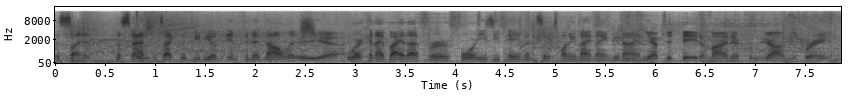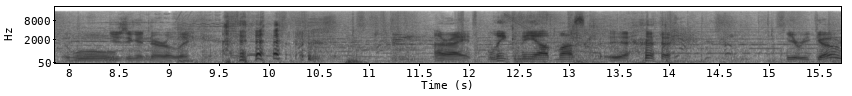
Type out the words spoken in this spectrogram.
The, the Smash Encyclopedia of Infinite Knowledge. Yeah. Where can I buy that for four easy payments of twenty nine ninety nine? You have to data mine it from John's brain Ooh. using a Neuralink. All right, link me up, Musk. Yeah. Here we go.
